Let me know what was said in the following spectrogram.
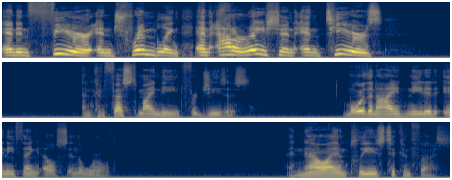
and in fear and trembling and adoration and tears and confessed my need for Jesus more than I needed anything else in the world. And now I am pleased to confess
